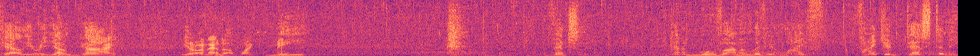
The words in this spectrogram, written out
Cal, you're a young guy. You don't end up like me. Eventually, you gotta move on and live your life. Find your destiny.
